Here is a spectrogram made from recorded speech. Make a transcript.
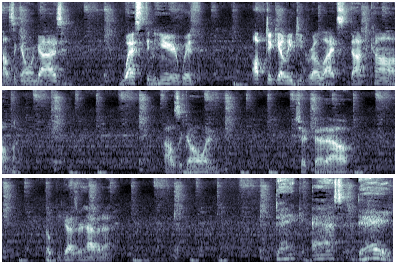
How's it going, guys? Weston here with OpticLEDGrowlights.com. How's it going? Check that out. Hope you guys are having a dank ass day.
